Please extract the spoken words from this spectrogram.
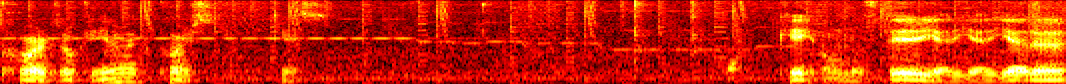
Cars. Okay, you know what? Cars. Yes. Okay, almost there. Yada yada yada.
